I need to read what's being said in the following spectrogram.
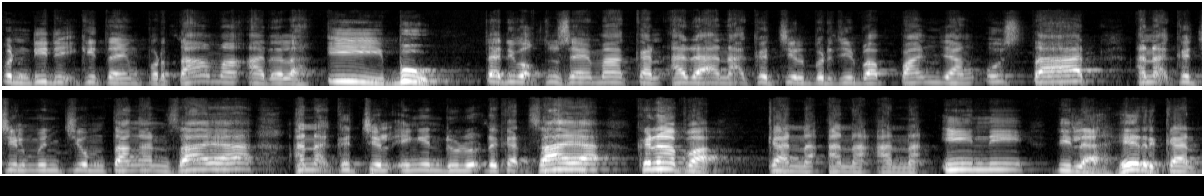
pendidik kita yang pertama adalah ibu. Tadi waktu saya makan ada anak kecil berjilbab panjang. Ustadz, anak kecil mencium tangan saya. Anak kecil ingin duduk dekat saya. Kenapa? Karena anak-anak ini dilahirkan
